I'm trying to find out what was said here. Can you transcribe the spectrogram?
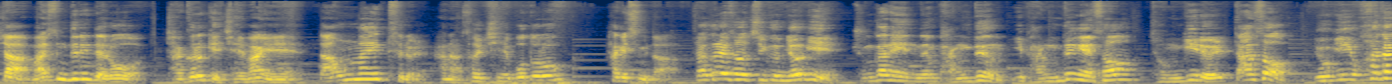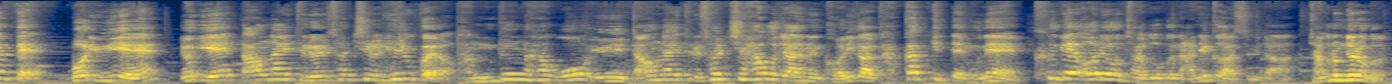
자, 말씀드린 대로 자 그렇게 제 방에 다운라이트를 하나 설치해 보도록 하겠습니다. 자, 그래서 지금 여기 중간에 있는 방등, 이 방등에서 전기를 따서 여기 화장대 머리 위에 여기에 다운라이트를 설치를 해줄 거예요. 방등하고 이 다운라이트를 설치하고자 하는 거리가 가깝기 때문에 크게 어려운 작업은 아닐 것 같습니다. 자, 그럼 여러분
